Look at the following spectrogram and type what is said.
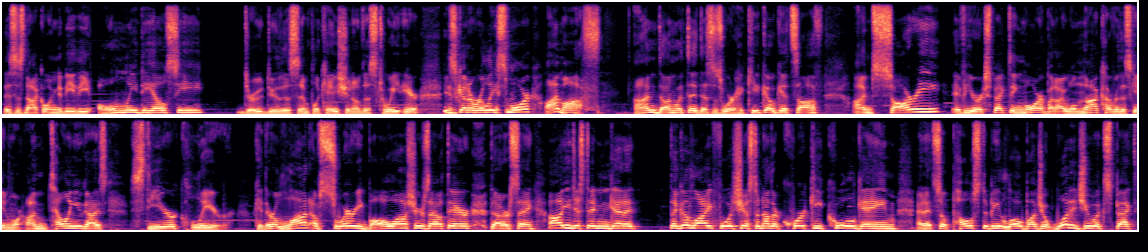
this is not going to be the only DLC due, to this implication of this tweet here. He's going to release more. I'm off. I'm done with it. This is where Hikiko gets off. I'm sorry if you're expecting more, but I will not cover this game more. I'm telling you guys, steer clear. Okay, there are a lot of Swery ball washers out there that are saying, oh, you just didn't get it. The Good Life was just another quirky, cool game, and it's supposed to be low budget. What did you expect?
